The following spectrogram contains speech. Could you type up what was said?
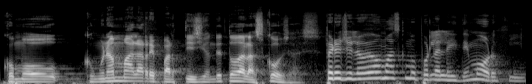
como, como una mala repartición de todas las cosas. Pero yo lo veo más como por la ley de Morphy.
